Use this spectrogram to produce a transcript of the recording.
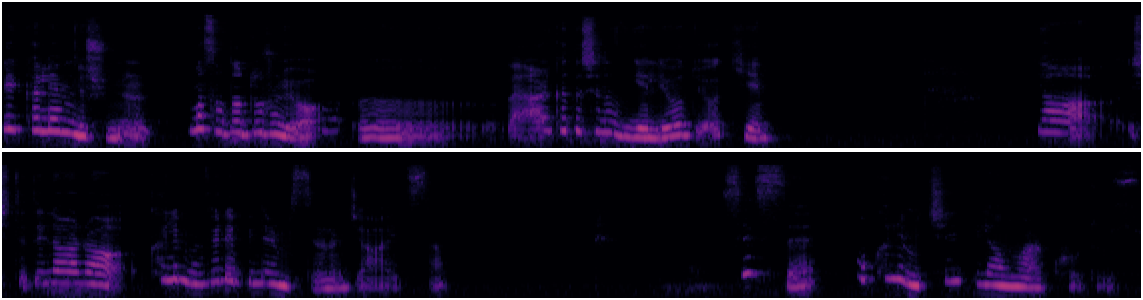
bir kalem düşünün. Masada duruyor ee, ve arkadaşınız geliyor diyor ki ya işte Dilara kalemi verebilir misin rica etsem? Siz de o kalem için planlar kurdunuz.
